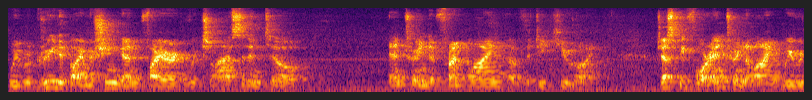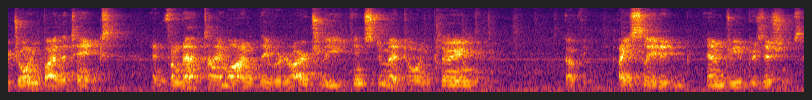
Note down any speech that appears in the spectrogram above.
We were greeted by machine gun fire, which lasted until entering the front line of the DQ line. Just before entering the line, we were joined by the tanks, and from that time on, they were largely instrumental in clearing of isolated MG positions.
